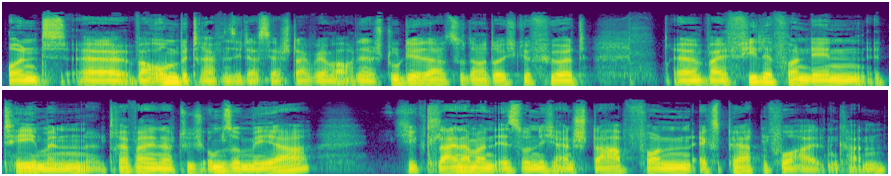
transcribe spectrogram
und äh, warum betreffen sie das sehr stark? Wir haben auch eine Studie dazu noch durchgeführt, äh, weil viele von den Themen treffen einen natürlich umso mehr, je kleiner man ist und nicht einen Stab von Experten vorhalten kann,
